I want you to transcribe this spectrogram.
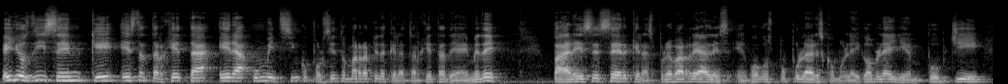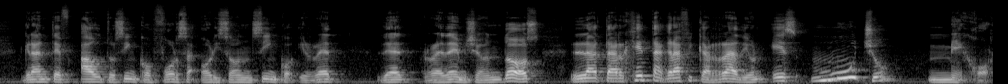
Ellos dicen que esta tarjeta era un 25% más rápida que la tarjeta de AMD. Parece ser que las pruebas reales en juegos populares como League of Legends, PUBG, Grand Theft Auto 5, Forza Horizon 5 y Red Dead Redemption 2, la tarjeta gráfica Radeon es mucho mejor.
